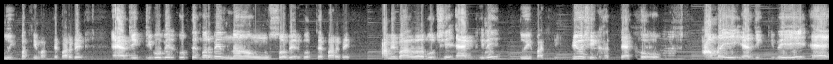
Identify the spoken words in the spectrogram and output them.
দুই পাখি মারতে পারবে। অ্যাডজেক্টিভও বের করতে পারবে নাউন্সও বের করতে পারবে। আমি বারবার বলছি, এক ঢিলে দুই পাখি। প্রিয় শিক্ষার্থী, দেখো, আমরা এই অ্যাডজেক্টিভে এক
